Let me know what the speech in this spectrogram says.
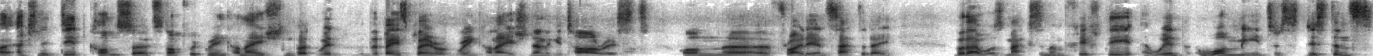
I actually did concerts, not with Green Carnation, but with, with the bass player of Green Carnation and the guitarist on uh, Friday and Saturday. But that was maximum 50 with one meter's distance.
